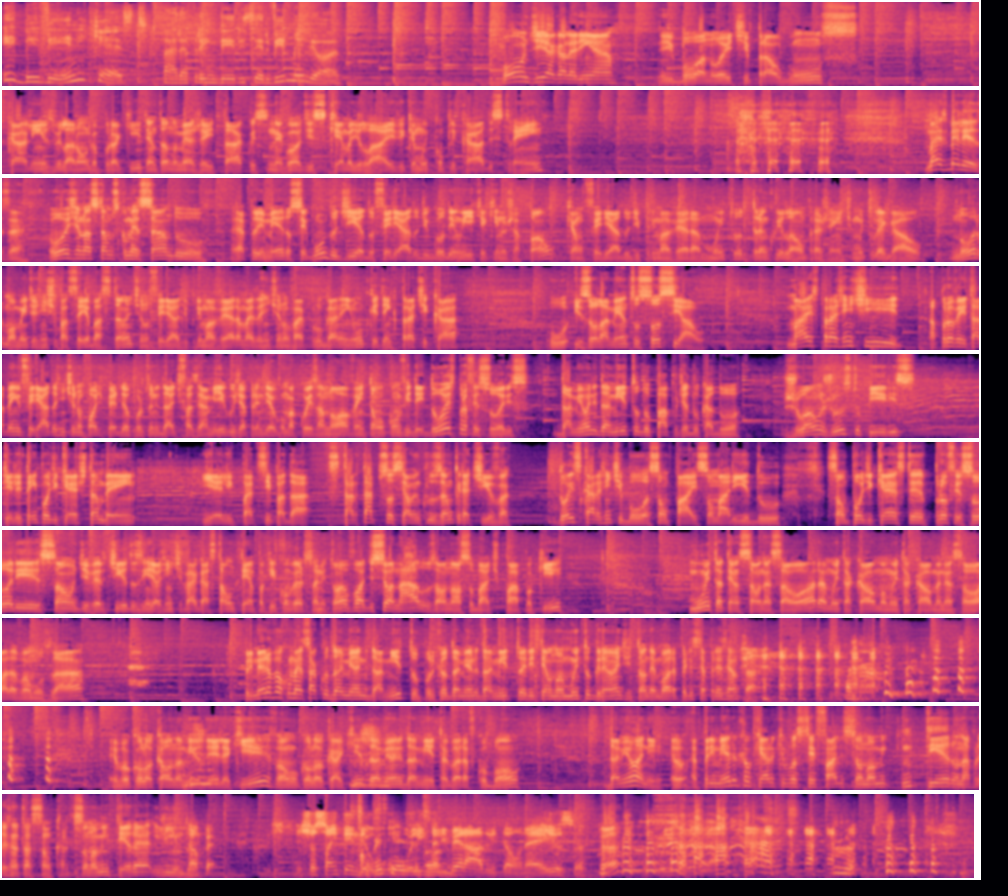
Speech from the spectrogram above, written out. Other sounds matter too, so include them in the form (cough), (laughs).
EBVNcast para aprender e servir melhor. Bom dia, galerinha, e boa noite para alguns. Carlinhos Vilaronga por aqui, tentando me ajeitar com esse negócio de esquema de live que é muito complicado, estranho. (laughs) Mas beleza, hoje nós estamos começando é primeiro, o segundo dia do feriado de Golden Week aqui no Japão, que é um feriado de primavera muito tranquilão pra gente, muito legal. Normalmente a gente passeia bastante no feriado de primavera, mas a gente não vai para lugar nenhum porque tem que praticar o isolamento social. Mas pra gente aproveitar bem o feriado, a gente não pode perder a oportunidade de fazer amigos, de aprender alguma coisa nova. Então eu convidei dois professores, Damione Damito do Papo de Educador, João Justo Pires, que ele tem podcast também, e ele participa da Startup Social Inclusão Criativa. Dois caras gente boa, são pais, são marido, são podcaster, professores, são divertidos e a gente vai gastar um tempo aqui conversando. Então eu vou adicioná-los ao nosso bate-papo aqui. Muita atenção nessa hora, muita calma, muita calma nessa hora. Vamos lá. Primeiro eu vou começar com o Damiano Damito, porque o Damiano Damito ele tem um nome muito grande, então demora para ele se apresentar. (laughs) Eu vou colocar o nome dele aqui. Vamos colocar aqui. Damione Damita. Agora ficou bom. Damione, eu, é primeiro que eu quero que você fale seu nome inteiro na apresentação, cara. Que seu nome inteiro é lindo. Não, Deixa eu só entender. o, é o bullying tá liberado, então, né? É isso? Hã? O bullying tá liberado.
